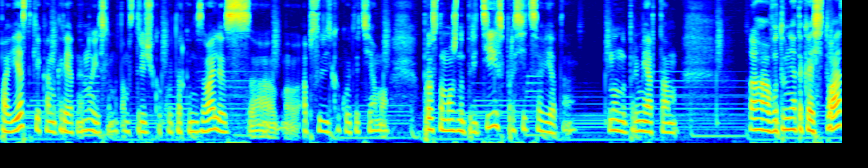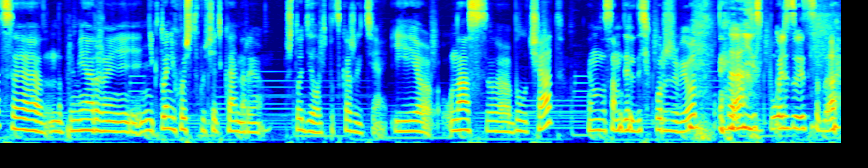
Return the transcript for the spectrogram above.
повестке конкретной, ну, если мы там встречу какую-то организовали, с, а, обсудить какую-то тему, просто можно прийти и спросить совета. Ну, например, там, а, вот у меня такая ситуация, например, никто не хочет включать камеры что делать, подскажите. И у нас э, был чат, он на самом деле до сих пор живет и используется, да.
